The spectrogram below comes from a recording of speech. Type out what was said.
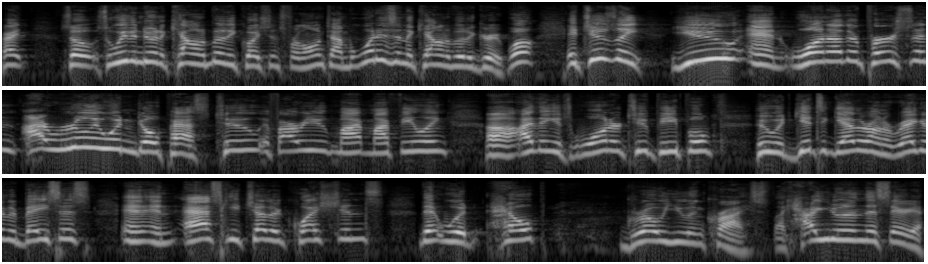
Right. So, so we've been doing accountability questions for a long time. But what is an accountability group? Well, it's usually you and one other person. I really wouldn't go past two if I were you, my, my feeling. Uh, I think it's one or two people who would get together on a regular basis and, and ask each other questions that would help grow you in Christ. Like, how are you doing in this area?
